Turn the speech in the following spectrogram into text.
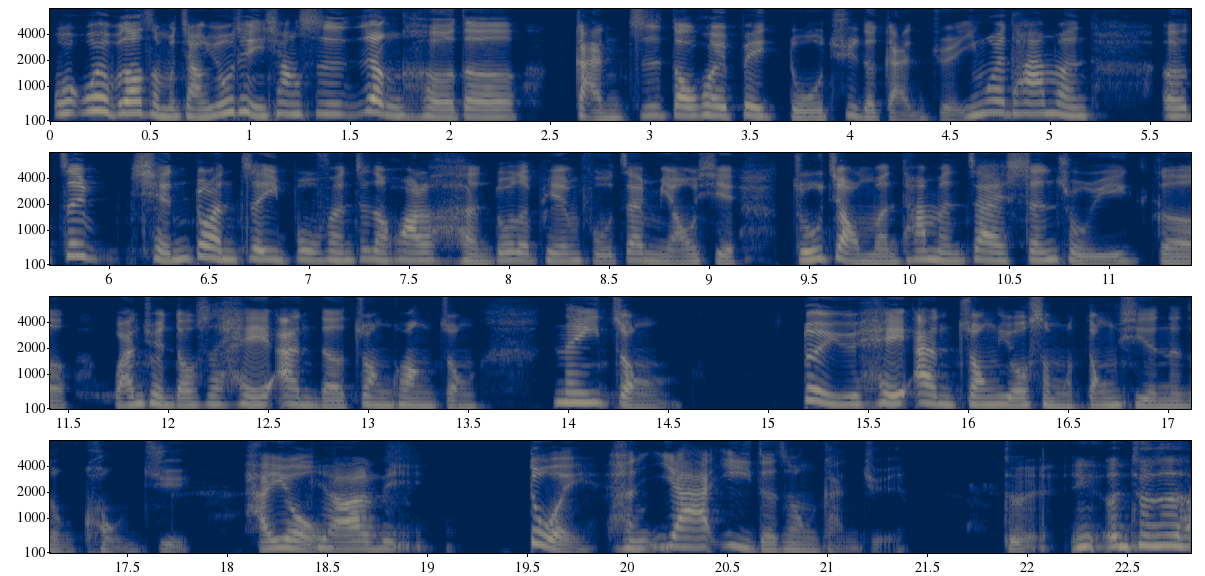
我我也不知道怎么讲，有点像是任何的。感知都会被夺去的感觉，因为他们呃，这前段这一部分真的花了很多的篇幅在描写主角们他们在身处于一个完全都是黑暗的状况中，那一种对于黑暗中有什么东西的那种恐惧，还有压力，对，很压抑的这种感觉，对，因嗯，就是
